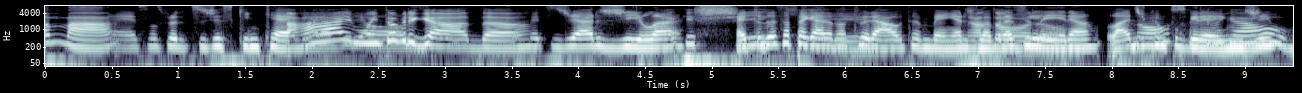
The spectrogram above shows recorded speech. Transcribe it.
amar. É, são os produtos de skincare. Ai, muito obrigada. São feitos de argila. Ai, que é chique. toda essa pegada natural também, argila brasileira, lá de Nossa, Campo que Grande. legal.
